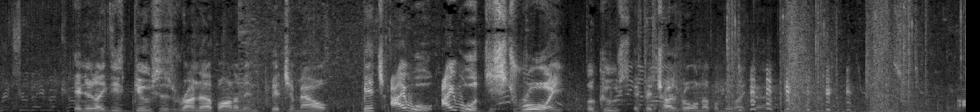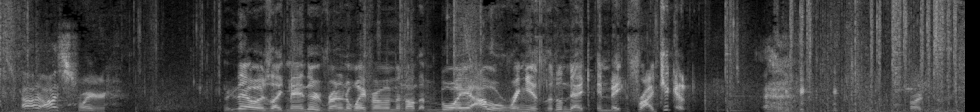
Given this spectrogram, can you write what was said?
richer they become. and then like these gooses run up on them and bitch them out. Bitch, I will, I will destroy a goose if it tries rolling up on me like that. I, I swear. They're always like, man, they're running away from him and all that. Boy, I will wring his little neck and make fried chicken.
